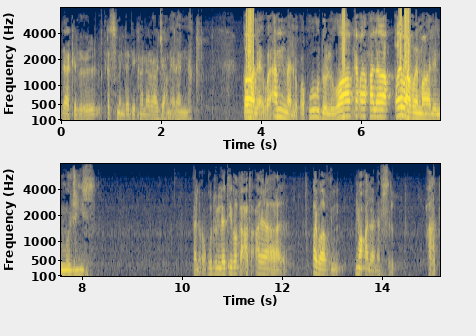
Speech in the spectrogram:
ذاك القسم الذي كان راجعا إلى النقل قال وأما العقود الواقعة على عوض مال المجيز العقود التي وقعت على عوض مو على نفس العقد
